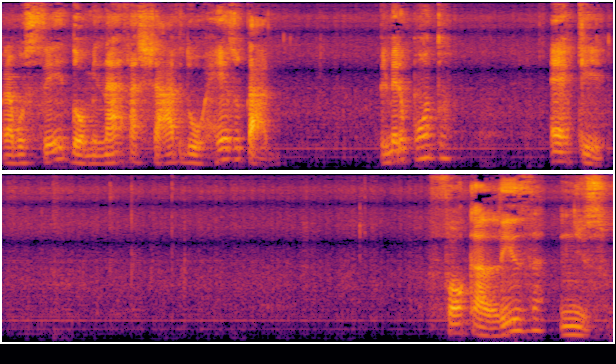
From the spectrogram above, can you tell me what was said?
para você dominar essa chave do resultado. Primeiro ponto é que focaliza nisso.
